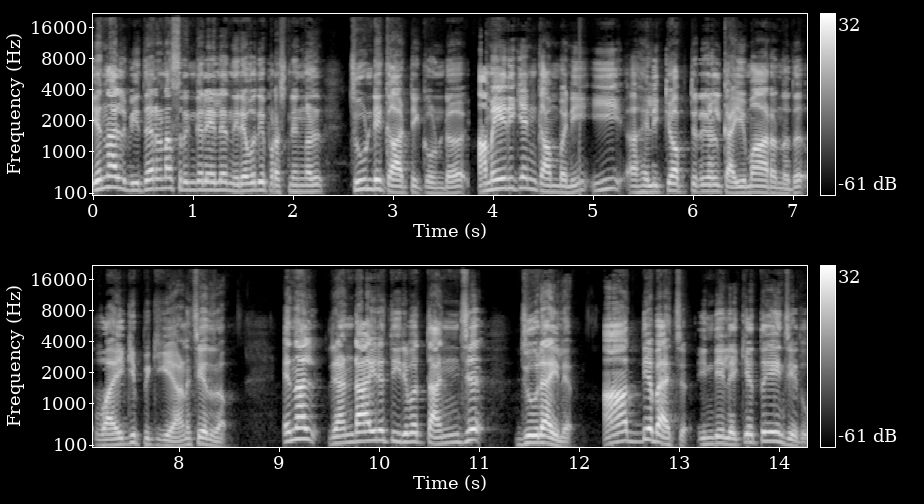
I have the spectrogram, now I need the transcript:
എന്നാൽ വിതരണ ശൃംഖലയിലെ നിരവധി പ്രശ്നങ്ങൾ ചൂണ്ടിക്കാട്ടിക്കൊണ്ട് അമേരിക്കൻ കമ്പനി ഈ ഹെലികോപ്റ്ററുകൾ കൈമാറുന്നത് വൈകിപ്പിക്കുകയാണ് ചെയ്തത്. എന്നാൽ രണ്ടായിരത്തി ഇരുപത്തി അഞ്ച് ജൂലൈയിൽ ആദ്യ ബാച്ച് ഇന്ത്യയിലേക്ക് എത്തുകയും ചെയ്തു.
